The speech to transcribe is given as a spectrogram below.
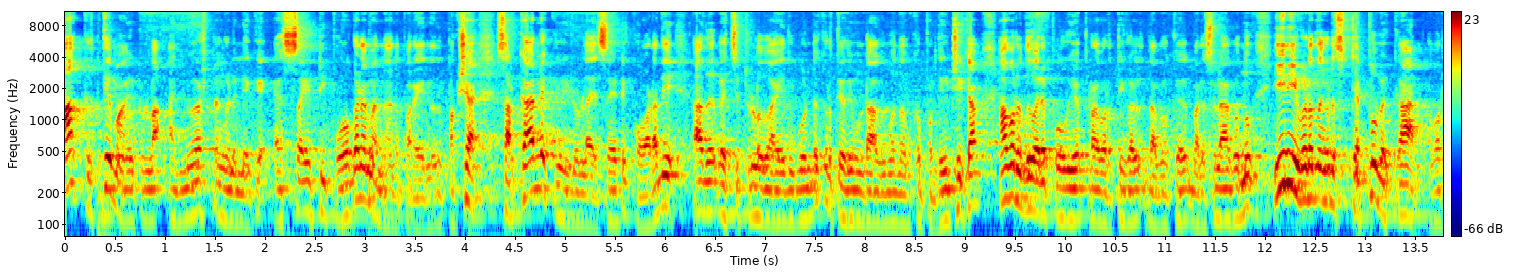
ആ കൃത്യമായിട്ടുള്ള അന്വേഷണങ്ങളിലേക്ക് എസ് ഐ ടി പോകണമെന്നാണ് പറയുന്നത്. പക്ഷേ സർക്കാരിന്റെ കീഴിലുള്ള എസ് ഐ ടി കോടതി അത് വെച്ചിട്ടുള്ളതായതുകൊണ്ട് കൃത്യത ഉണ്ടാകുമെന്ന് നമുക്ക് പ്രതീക്ഷിക്കാം. അവർ ഇതുവരെ പോയ പ്രവർത്തികൾ നമുക്ക് മനസ്സിലാകുന്നു. ഇനി ഇവിടെ നിങ്ങളുടെ സ്റ്റെപ്പ് വെക്കാൻ അവർ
